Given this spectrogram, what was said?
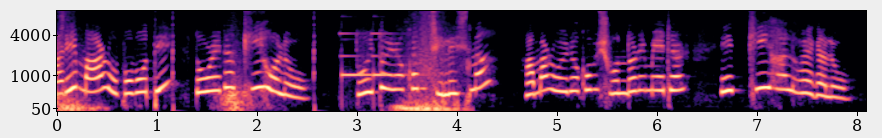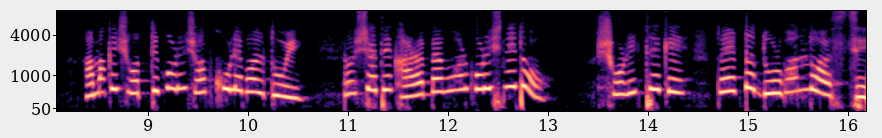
আরে মার উপবতী, তোর এটা কি হলো? তুই তো এরকম ছিলিস না? আমার ওই রকম সুন্দরী মেয়েটার এ কি হাল হয়ে গেল? আমাকে সত্যি করে সব খুলে বল তুই। ওর সাথে খারাপ ব্যবহার করিসনি তো? শরীর থেকে তো একটা দুর্গন্ধ আসছে।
